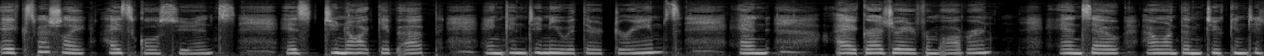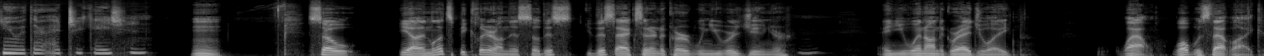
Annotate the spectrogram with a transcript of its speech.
especially high school students, is to not give up and continue with their dreams. And I graduated from Auburn. And so I want them to continue with their education. Mm. So, yeah, and let's be clear on this. So this this accident occurred when you were a junior, mm-hmm. and you went on to graduate. Wow, what was that like?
